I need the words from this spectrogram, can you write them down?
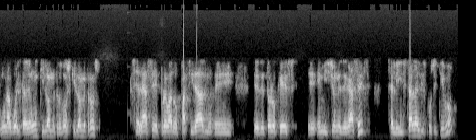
una vuelta de un kilómetro, dos kilómetros, se le hace prueba de opacidad de todo lo que es emisiones de gases, se le instala el dispositivo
